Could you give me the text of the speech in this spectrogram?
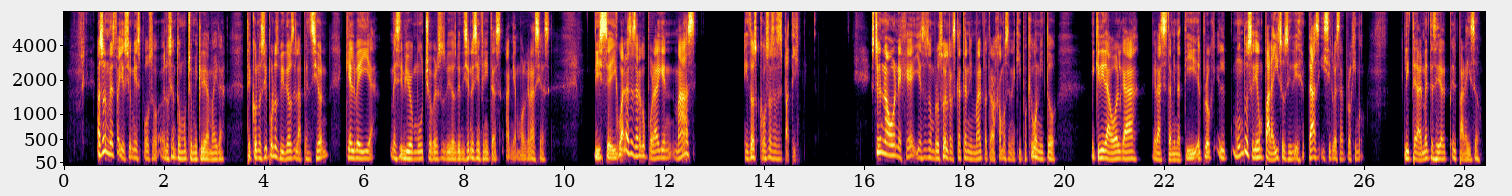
Hace un mes falleció mi esposo. Lo siento mucho, mi querida Mayra. Te conocí por los videos de la pensión que él veía. Me sirvió mucho ver sus videos. Bendiciones infinitas. A mi amor, gracias. Dice, igual haces algo por alguien más y dos cosas haces para ti. Estoy en una ONG y es asombroso el rescate animal, pero trabajamos en equipo. Qué bonito. Mi querida Olga, gracias también a ti. El, el mundo sería un paraíso si das y sirves al prójimo. Literalmente sería el, paraíso.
